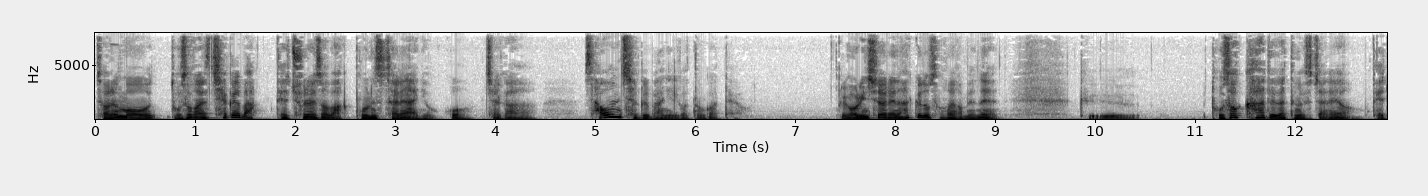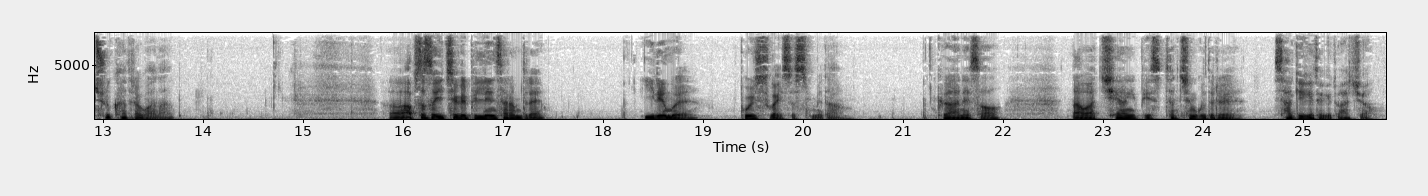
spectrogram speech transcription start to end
저는 뭐 도서관에서 책을 막 대출해서 막 보는 스타일은 아니었고 제가 사온 책을 많이 읽었던 것 같아요. 그리고 어린 시절에는 학교 도서관 가면은 그 도서 카드 같은 거 있었잖아요. 대출 카드라고 하나. 어, 앞서서 이 책을 빌린 사람들의 이름을 볼 수가 있었습니다. 그 안에서 나와 취향이 비슷한 친구들을 사귀게 되기도 하죠.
